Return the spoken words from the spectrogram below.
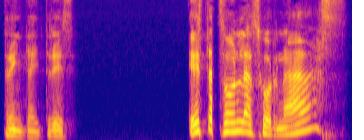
33. Estas son las jornadas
